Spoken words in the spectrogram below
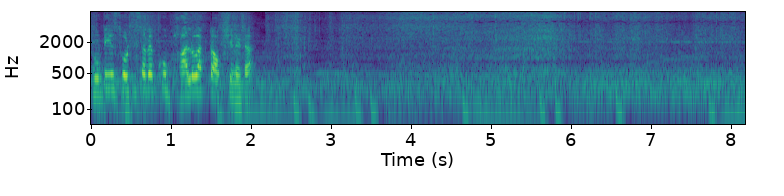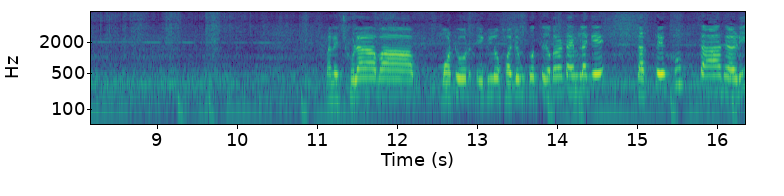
প্রোটিন সোর্স হিসাবে খুব ভালো একটা অপশন এটা। মানে ছোলা বা মটর এগুলো হজম করতে যতটা টাইম লাগে, তার থেকে খুব তাড়াতাড়ি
